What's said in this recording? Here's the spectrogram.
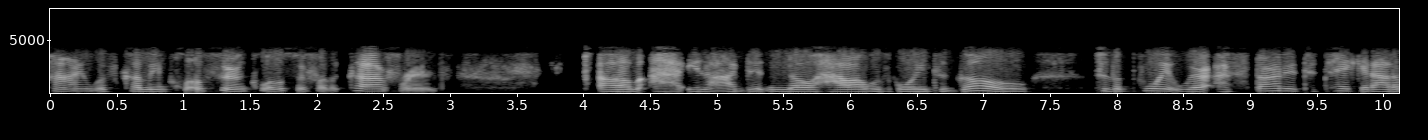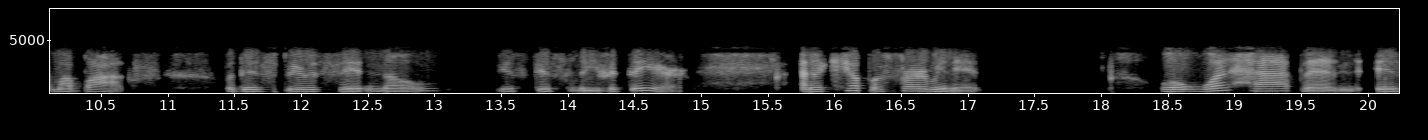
time was coming closer and closer for the conference, um, I, you know, I didn't know how I was going to go to the point where I started to take it out of my box. But then Spirit said, no, just just leave it there. And I kept affirming it. Well, what happened is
